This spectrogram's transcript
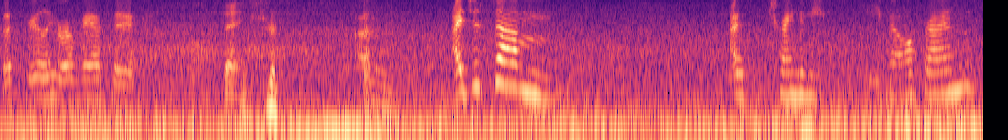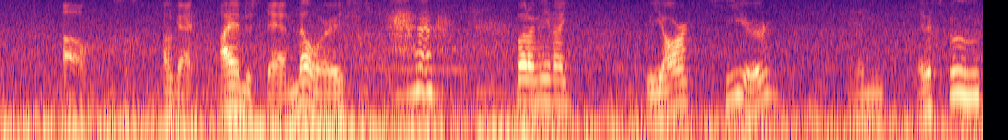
that's really romantic. Thanks. I just um I'm trying to meet female friends. oh. Okay, I understand. No worries. but I mean, I we are here, and there's food.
